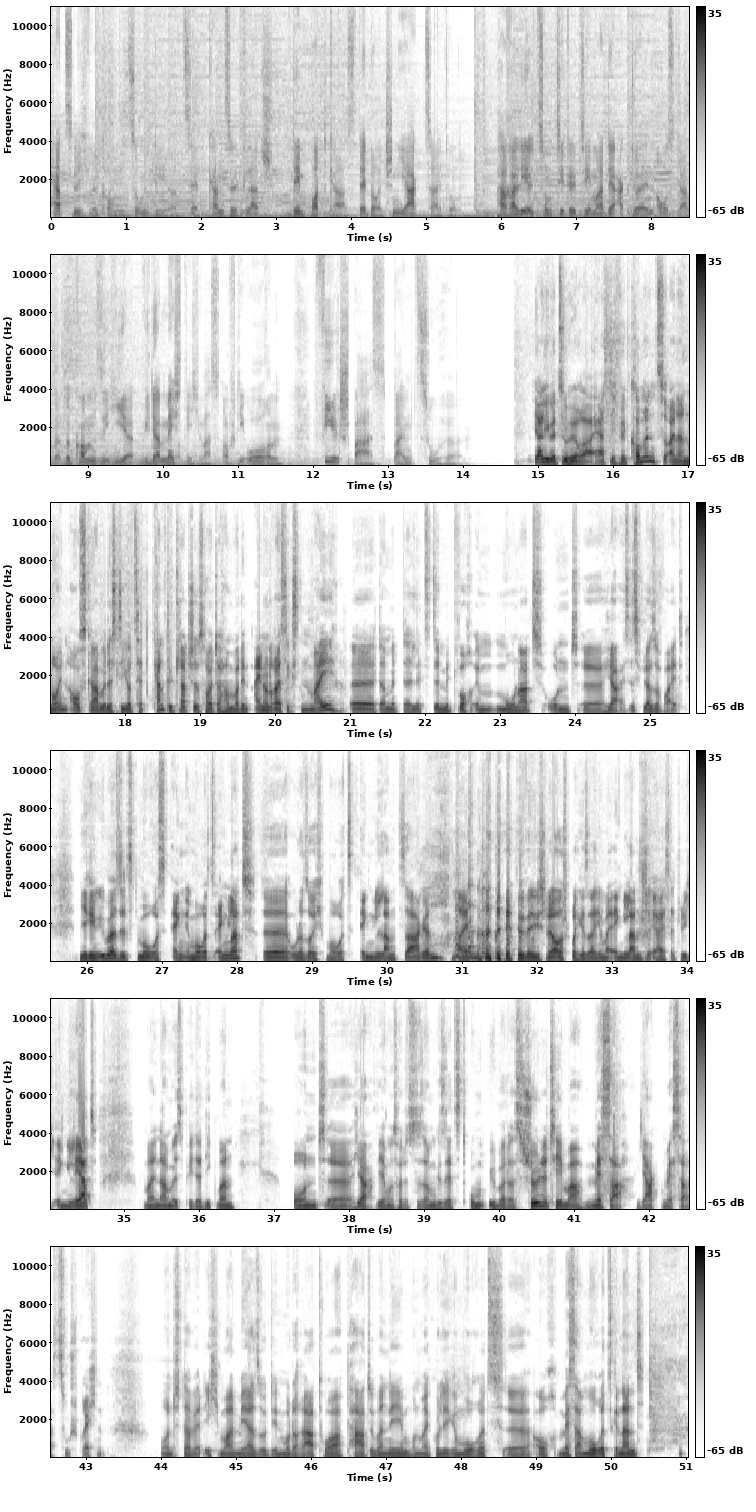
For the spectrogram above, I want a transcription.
Herzlich willkommen zum DJZ Kanzelklatsch, dem Podcast der Deutschen Jagdzeitung. Parallel zum Titelthema der aktuellen Ausgabe bekommen Sie hier wieder mächtig was auf die Ohren. Viel Spaß beim Zuhören. Ja, liebe Zuhörer, herzlich willkommen zu einer neuen Ausgabe des DJZ Kantelklatsches. Heute haben wir den 31. Mai, äh, damit der letzte Mittwoch im Monat und äh, ja, es ist wieder soweit. Mir gegenüber sitzt Moritz, Eng, Moritz Englert äh, oder soll ich Moritz England sagen? Nein, wenn ich schnell ausspreche, sage ich immer England. Er heißt natürlich Englert. Mein Name ist Peter Diekmann. Und äh, ja, wir haben uns heute zusammengesetzt, um über das schöne Thema Messer, Jagdmesser zu sprechen. Und da werde ich mal mehr so den Moderator-Part übernehmen und mein Kollege Moritz, äh, auch Messer Moritz genannt,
